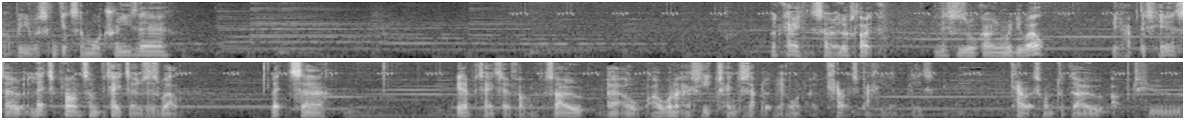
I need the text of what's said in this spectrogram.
Our beavers can get some more trees there. Okay, so it looks like this is all going really well. We have this here, so let's plant some potatoes as well. Let's uh, get a potato farm. So, uh, oh, I want to actually change this up a little bit. I want carrots back again, please. Carrots want to go up to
